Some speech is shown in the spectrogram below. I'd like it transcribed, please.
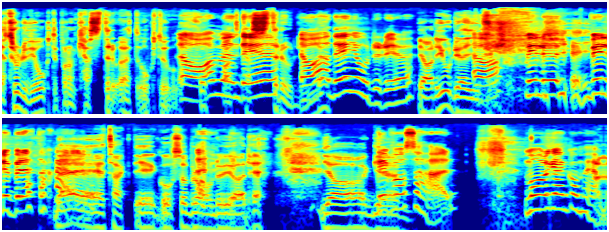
Jag trodde vi åkte på någon kastrull, att åkte och Ja, men det, kastruller. ja, det gjorde du ju. Ja, det gjorde jag Ja. Vill, du, vill du berätta själv? Nej, tack. Det går så bra om du gör det. Jag, Det eh, var så här. Morgan kom hem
